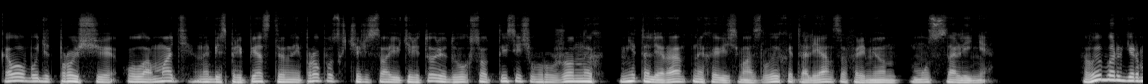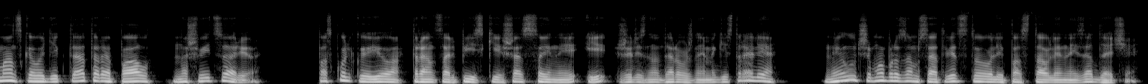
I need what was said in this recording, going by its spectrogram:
Кого будет проще уломать на беспрепятственный пропуск через свою территорию 200 тысяч вооруженных, нетолерантных и весьма злых итальянцев времен Муссолини. Выбор германского диктатора пал на Швейцарию, поскольку ее трансальпийские шоссейные и железнодорожные магистрали наилучшим образом соответствовали поставленной задаче.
